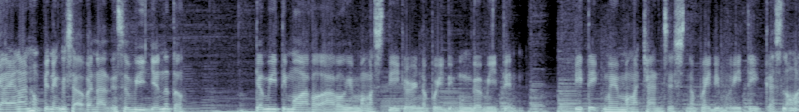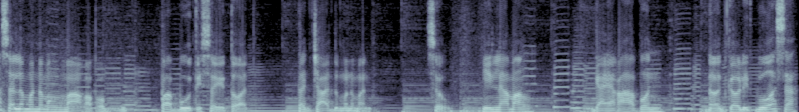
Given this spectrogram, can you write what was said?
Gaya nga ng pinag-usapan natin sa video na to, gamitin mo araw-araw yung mga sticker na pwede mong gamitin. I-take mo yung mga chances na pwede mo i-take as long as alam mo namang makakapabuti sa ito at tansyado mo naman. So, yun lamang. Gaya kahapon. Nood ka ulit bukas ha.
